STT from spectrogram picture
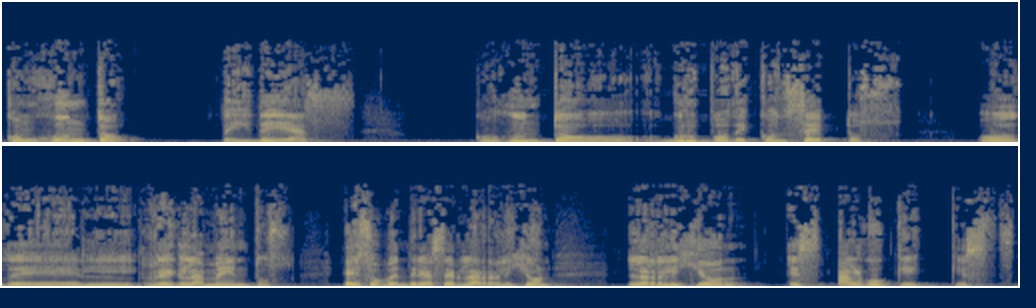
conjunto de ideas, conjunto, grupo de conceptos o de reglamentos. Eso vendría a ser la religión. La religión es algo que, que es-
